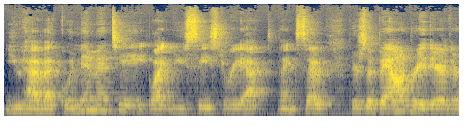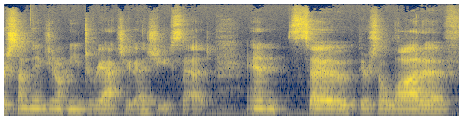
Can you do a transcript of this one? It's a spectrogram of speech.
you have equanimity like you cease to react to things. So there's a boundary there. There's some things you don't need to react to as you said. And so there's a lot of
